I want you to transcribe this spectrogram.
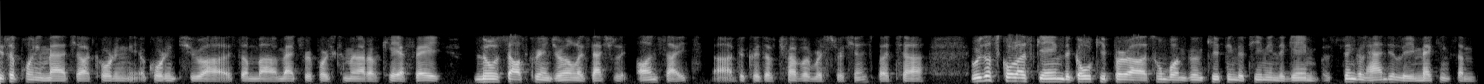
disappointing match, according according to uh, some uh, match reports coming out of KFA. No South Korean journalists actually on site uh, because of travel restrictions, but. Uh, it was a scoreless game. The goalkeeper uh, Song Bum-keun keeping the team in the game single-handedly, making some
